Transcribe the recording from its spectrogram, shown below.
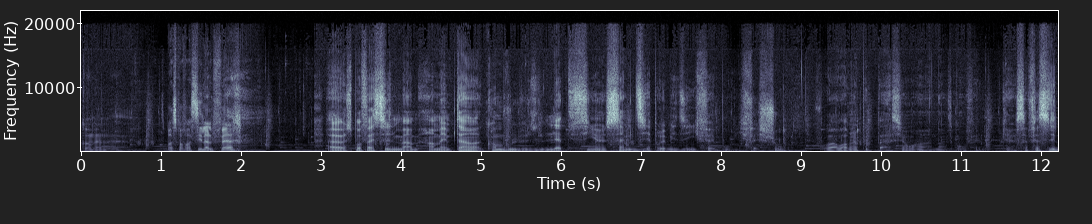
Quand même, euh, c'est pas facile à le faire. Euh, c'est pas facile, mais en- même temps, comme vous l'êtes ici un samedi après-midi, il fait beau, il fait chaud. Il faut avoir un peu de passion hein, dans ce qu'on fait. Donc, euh, ça facilite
